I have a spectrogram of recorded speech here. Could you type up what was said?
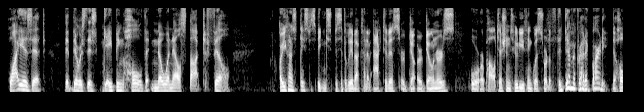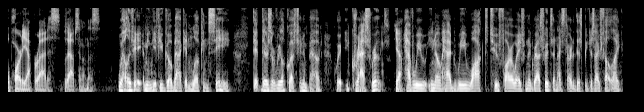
Why is it that there was this gaping hole that no one else thought to fill? Are you kind of speaking specifically about kind of activists or, do- or donors or, or politicians? Who do you think was sort of The Democratic Party. the whole party apparatus was absent on this? Well, if you, I mean, if you go back and look and see, that there's a real question about where, grassroots. Yeah. Have we, you know, had we walked too far away from the grassroots? And I started this because I felt like,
